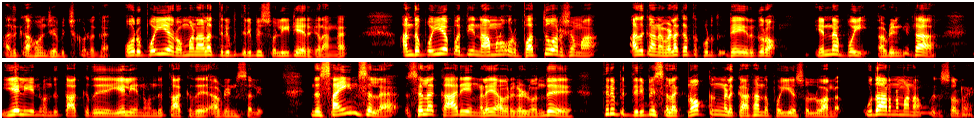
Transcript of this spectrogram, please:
அதுக்காகவும் ஜெபிச்சு கொள்ளுங்கள் ஒரு பொய்யை ரொம்ப நாளாக திருப்பி திருப்பி சொல்லிகிட்டே இருக்கிறாங்க. அந்த பொய்யை பற்றி நாமளும் ஒரு பத்து வருஷமாக அதுக்கான விளக்கத்தை கொடுத்துக்கிட்டே இருக்கிறோம். என்ன பொய் அப்படின்னு கேட்டால் ஏலியன் வந்து தாக்குது ஏலியன் வந்து தாக்குது அப்படின்னு சொல்லி. இந்த சயின்ஸில் சில காரியங்களை அவர்கள் வந்து திருப்பி திருப்பி சில நோக்கங்களுக்காக அந்த பொய்யை சொல்லுவாங்க. உதாரணமாக நான் உங்களுக்கு சொல்கிறேன்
